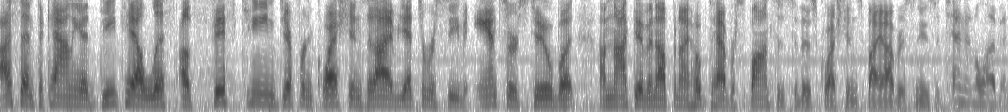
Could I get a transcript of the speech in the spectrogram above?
I sent the county a detailed list of 15 different questions that I have yet to receive answers to, but I'm not giving up, and I hope to have responses to those questions by Eyewitness News at 10 and 11.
